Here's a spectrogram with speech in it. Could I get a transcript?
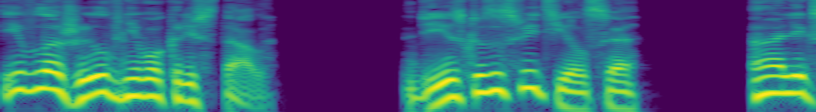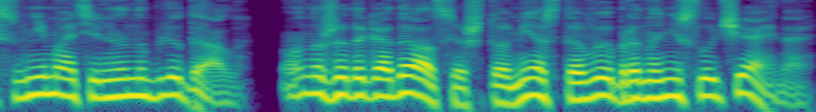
и вложил в него кристалл. Диск засветился. Алекс внимательно наблюдал. Он уже догадался, что место выбрано не случайно.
